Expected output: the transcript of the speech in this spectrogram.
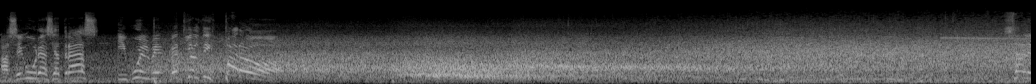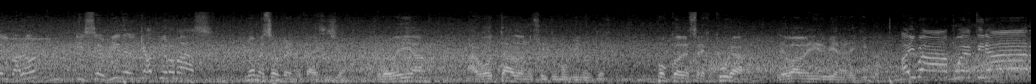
Asegura hacia atrás y vuelve. Metió el disparo. Sale el balón y se viene el cambio nomás. No me sorprende esta decisión. Lo veía agotado en los últimos minutos. Un poco de frescura le va a venir bien al equipo. Ahí va, puede tirar.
